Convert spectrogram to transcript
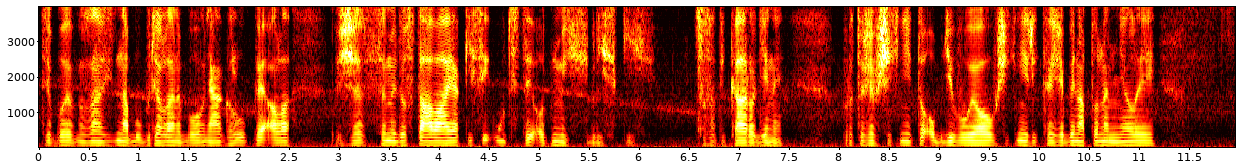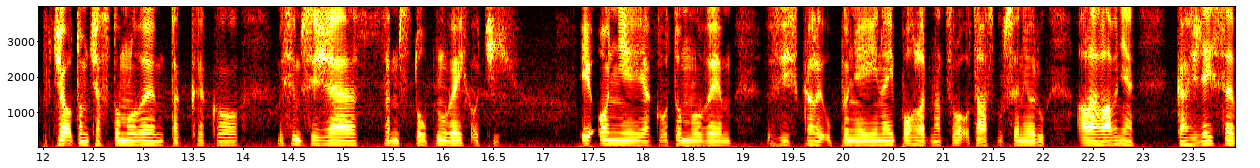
ty bude možná říct na bubřele nebo nějak hloupě, ale že se mi dostává jakýsi úcty od mých blízkých, co se týká rodiny. Protože všichni to obdivují, všichni říkají, že by na to neměli, protože o tom často mluvím, tak jako myslím si, že jsem stoupnul v jejich očích. I oni, jak o tom mluvím, získali úplně jiný pohled na celou otázku seniorů. Ale hlavně, každý se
